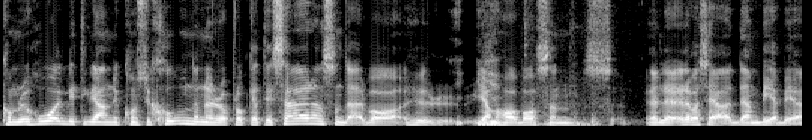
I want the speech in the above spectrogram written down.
Kommer du ihåg lite grann hur konstruktionen när du har plockat isär en sån där var hur Yamaha-basen, eller, eller vad säger jag, den BB? Jag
